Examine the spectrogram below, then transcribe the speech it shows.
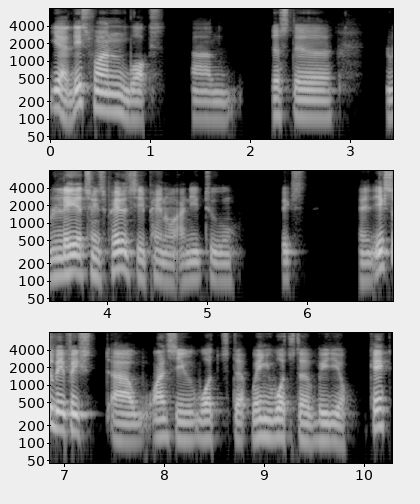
Yeah, this one works. Um, just the layer transparency panel I need to fix. And it should be fixed uh, once you watch the when you watch the video okay?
